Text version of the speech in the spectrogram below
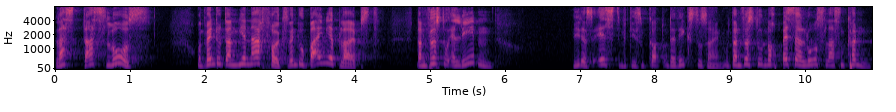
Lass das los. Und wenn du dann mir nachfolgst, wenn du bei mir bleibst, dann wirst du erleben, wie das ist, mit diesem Gott unterwegs zu sein. Und dann wirst du noch besser loslassen können.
